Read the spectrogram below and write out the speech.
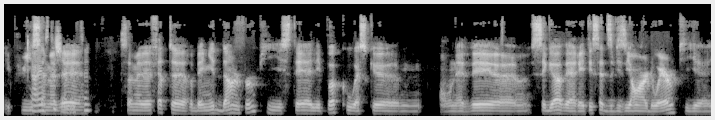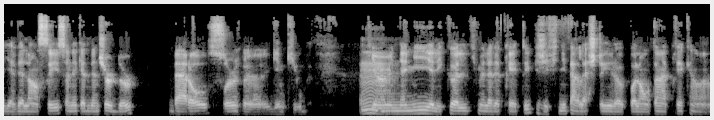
Et puis Ouais, ça m'avait ça. ça m'avait fait euh, rebaigner dedans un peu. Puis c'était à l'époque où est-ce que euh, on avait euh, Sega avait arrêté sa division hardware, puis euh, il avait lancé Sonic Adventure 2 Battle sur euh, GameCube. Qu'il y a Mm. un ami à l'école qui me l'avait prêté, puis j'ai fini par l'acheter pas longtemps après quand,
